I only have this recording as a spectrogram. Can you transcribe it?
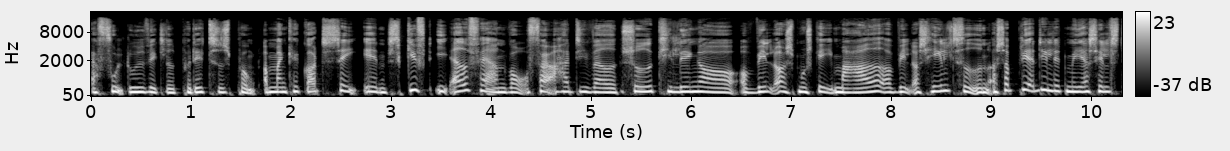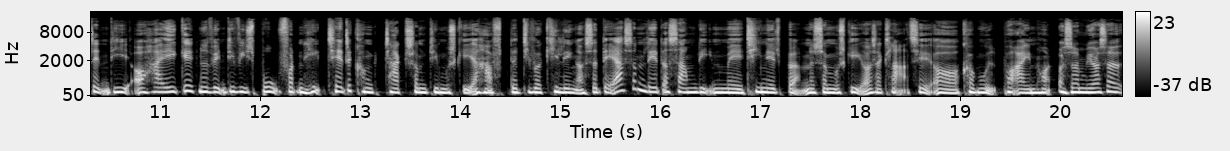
er fuldt udviklet på det tidspunkt. Og man kan godt se en skift i adfærden, hvor før har de været søde killinger og vil os måske meget og vil os hele tiden, og så bliver de lidt mere selv selvstændige og har ikke nødvendigvis brug for den helt tætte kontakt, som de måske har haft, da de var killinger. Så det er sådan lidt at sammenligne med teenagebørnene, som måske også er klar til at komme ud på egen hånd. Og som vi også har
